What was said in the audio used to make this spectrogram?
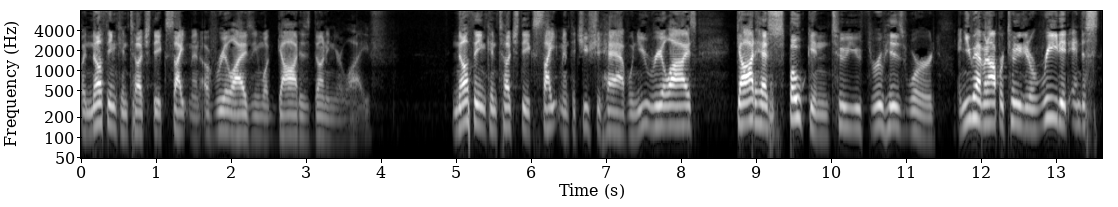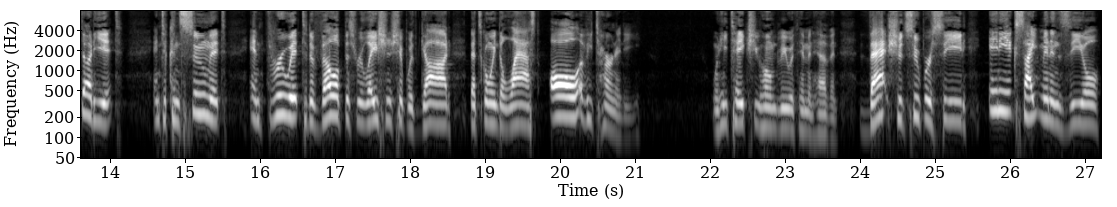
But nothing can touch the excitement of realizing what God has done in your life. Nothing can touch the excitement that you should have when you realize God has spoken to you through His Word, and you have an opportunity to read it and to study it and to consume it, and through it to develop this relationship with God that's going to last all of eternity when He takes you home to be with Him in heaven. That should supersede any excitement and zeal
